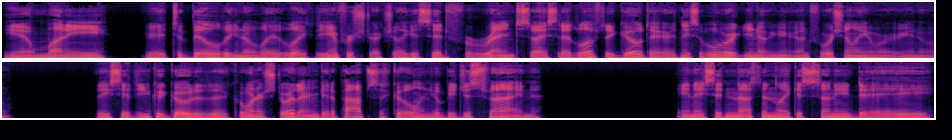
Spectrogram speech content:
You know, money, to build, you know, like, like, the infrastructure, like I said, for rent. So I said, I'd love to go there. And they said, well, we're, you know, unfortunately, we're, you know, they said you could go to the corner store there and get a popsicle and you'll be just fine. And I said, nothing like a sunny day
